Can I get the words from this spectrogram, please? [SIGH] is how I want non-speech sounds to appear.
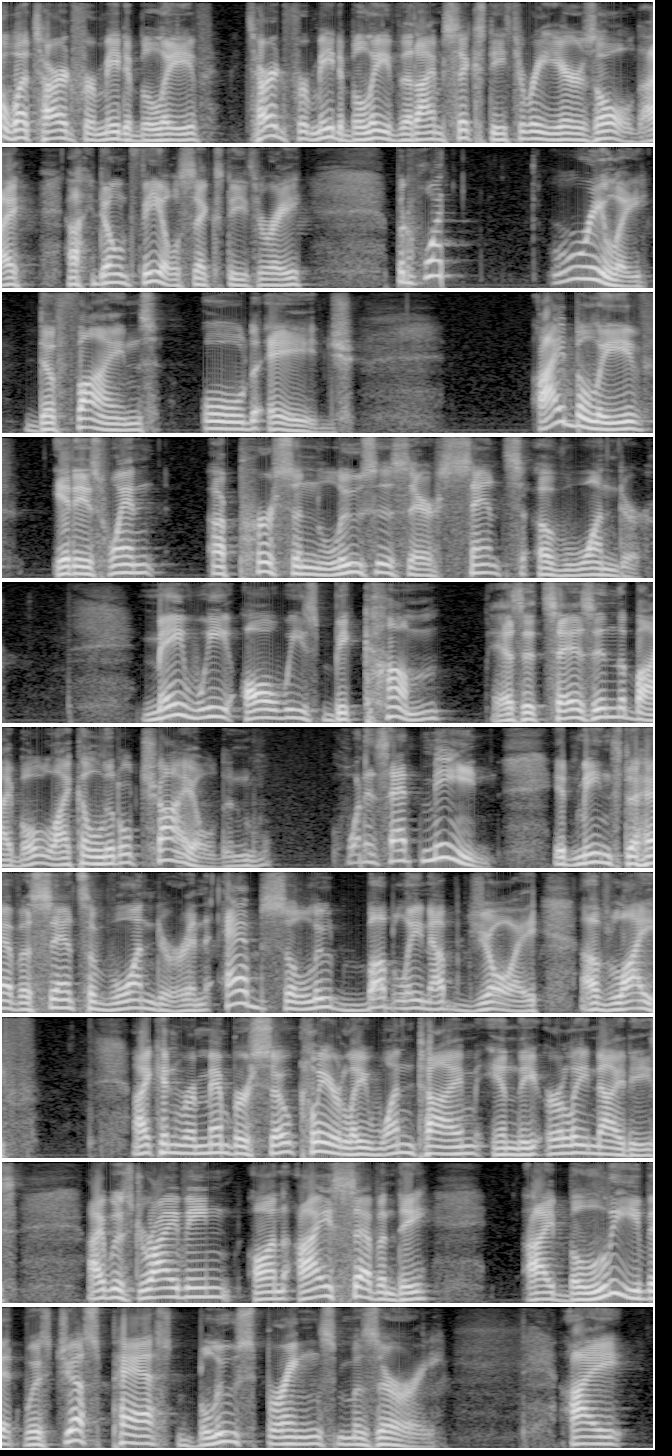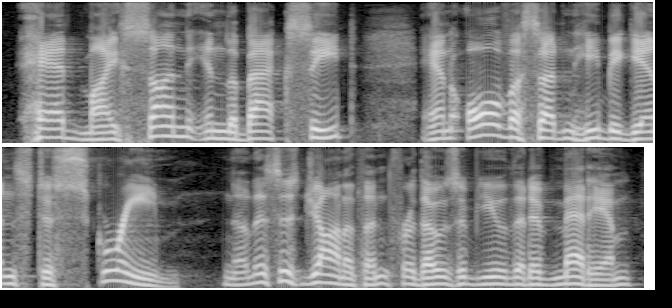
know what's hard for me to believe? It's hard for me to believe that I'm 63 years old. I, [LAUGHS] I don't feel 63. But what really defines old age? I believe it is when a person loses their sense of wonder. May we always become, as it says in the Bible, like a little child. And what does that mean? It means to have a sense of wonder an absolute bubbling up joy of life. I can remember so clearly one time in the early 90s, I was driving on I 70. I believe it was just past Blue Springs, Missouri. I had my son in the back seat, and all of a sudden he begins to scream. Now, this is Jonathan, for those of you that have met him.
